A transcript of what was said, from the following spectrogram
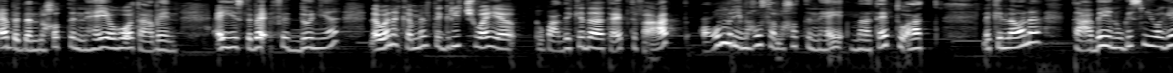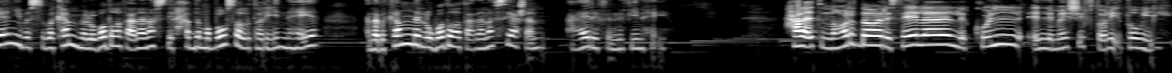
ابدا لخط النهاية وهو تعبان. أي سباق في الدنيا لو أنا كملت جريت شوية وبعد كده تعبت فقعدت عمري ما هوصل لخط النهاية. ما أنا تعبت وقعدت. لكن لو أنا تعبان وجسمي وجعني بس بكمل وبضغط على نفسي لحد ما بوصل لطريق النهاية أنا بكمل وبضغط على نفسي عشان عارف إن في نهاية. حلقة النهارده رسالة لكل اللي ماشي في طريق طويل.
